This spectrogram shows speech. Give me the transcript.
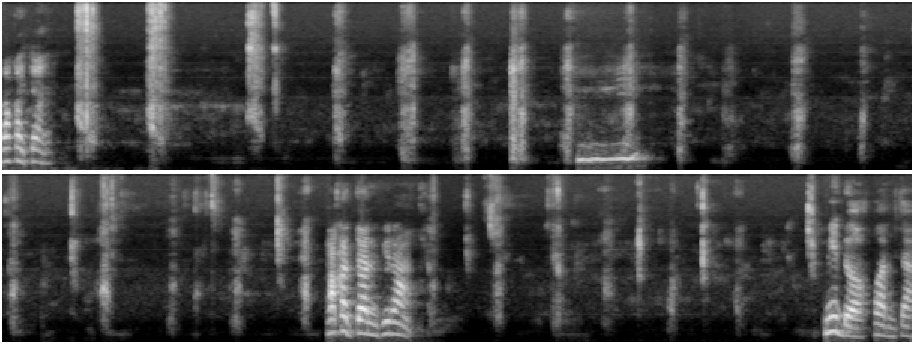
ล้วก็จะอืมพักกันจนพี่น้อง มีดอกความจ้า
